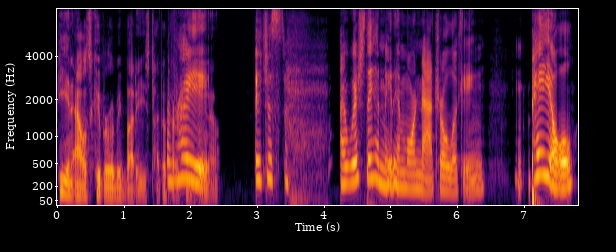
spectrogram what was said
he and Alice Cooper would be buddies type of person. You know, It just I wish they had made him more natural looking. Pale,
